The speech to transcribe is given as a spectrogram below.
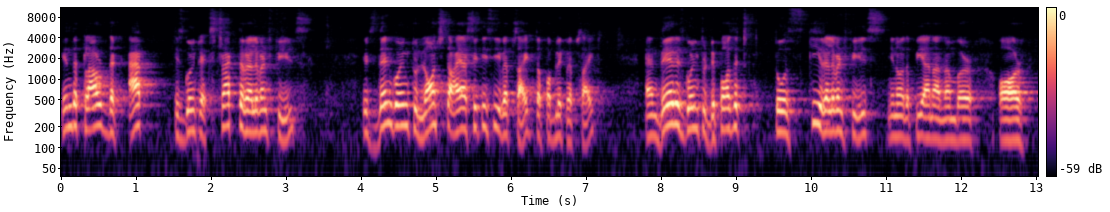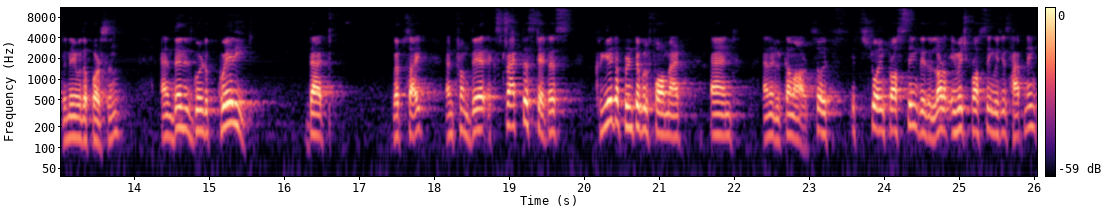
In the cloud, that app is going to extract the relevant fields. It's then going to launch the IRCTC website, the public website, and there is going to deposit those key relevant fields, you know, the PNR number or the name of the person, and then it's going to query that website and from there extract the status, create a printable format and, and it will come out. So it's, it's showing processing, there's a lot of image processing which is happening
